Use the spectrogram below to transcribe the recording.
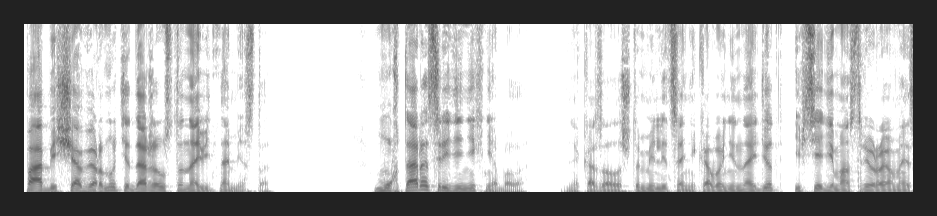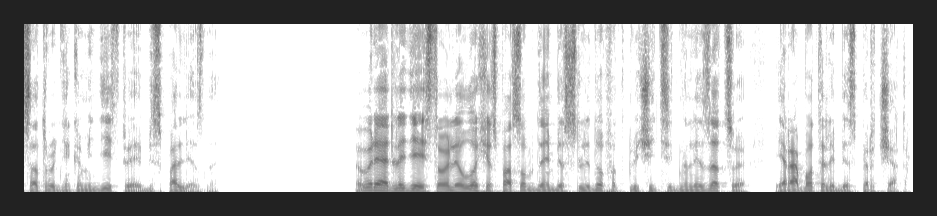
пообещав вернуть и даже установить на место. Мухтара среди них не было. Мне казалось, что милиция никого не найдет, и все демонстрируемые сотрудниками действия бесполезны. Вряд ли действовали лохи, способные без следов отключить сигнализацию и работали без перчаток.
